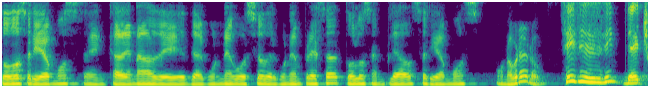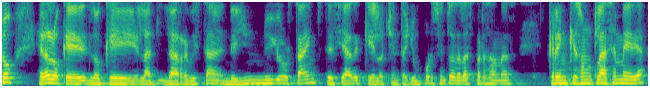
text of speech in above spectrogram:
todos seríamos en cadena de, de algún negocio, de alguna empresa, todos los empleados seríamos un obrero. Sí, sí, sí, sí. De hecho, era lo que, lo que la, la revista de New York Times decía de que el 81% de las personas creen que son clase media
